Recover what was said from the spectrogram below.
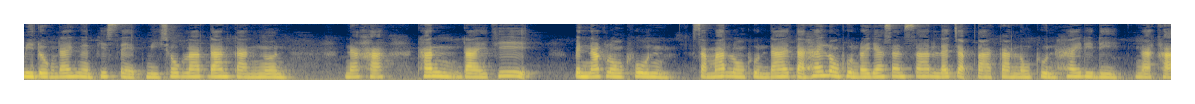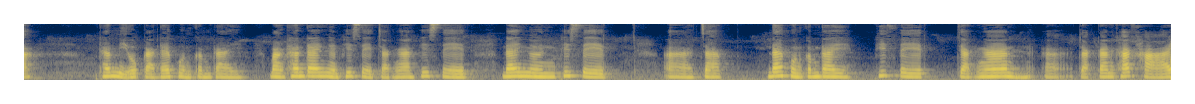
มีดวงได้เงินพิเศษ มีโชคลาภด้านการเงินนะคะ ท่านใดที่เป็นนักลงทุนสามารถลงทุนได้ แต่ให้ลงทุนระยะสั้น ๆ และจับตาการลงทุนให้ดีๆนะคะ ท่านมีโอกาสได้ผลกำไร บางท่านได้เงินพิเศษจากงานพิเศษ ได้เงินพิเศษาจากได้ผลกำไรพิเศษจากงานาจากการค้าขาย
